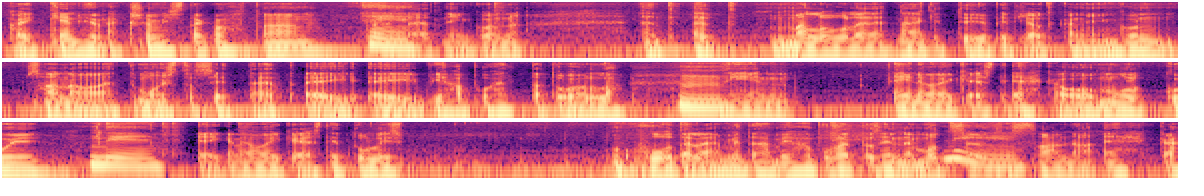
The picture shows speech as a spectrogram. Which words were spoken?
kaikkien hyväksymistä kohtaan. Niin. Se, että niin kuin, et, et mä luulen, että nämäkin tyypit, jotka niin kuin sanoo, että muista sitten, että ei, ei vihapuhetta tuolla, Hmm. niin ei ne oikeasti ehkä ole mulkkui, Niin. eikä ne oikeasti tulisi huutelee mitään vihapuhetta sinne, mutta se on Niin. se sana ehkä.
